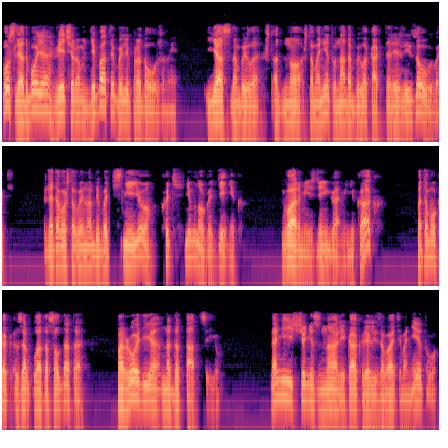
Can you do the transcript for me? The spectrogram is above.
После отбоя вечером дебаты были продолжены. Ясно было, что одно, что монету надо было как-то реализовывать, для того, чтобы надыбать с нее хоть немного денег. В армии с деньгами никак, потому как зарплата солдата — пародия на дотацию. Они еще не знали, как реализовать монету,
